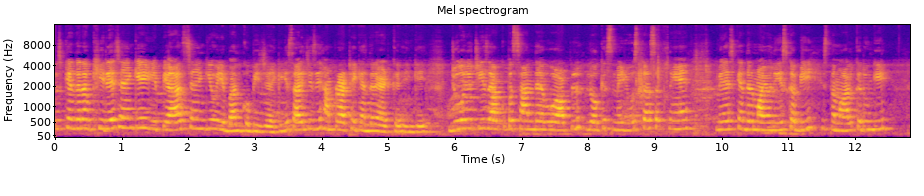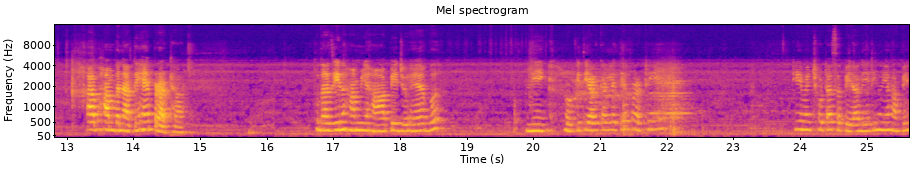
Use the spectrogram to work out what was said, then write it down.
उसके अंदर हम खीरे जाएँगे, ये प्याज जाएँगे और ये बंद गोभी जाएगी। ये सारी चीज़ें हम पराठे के अंदर ऐड करेंगे। जो जो चीज़ आपको पसंद है वो आप लोग इसमें यूज़ कर सकते हैं। मैं इसके अंदर मायोनीस का भी इस्तेमाल करूँगी। अब हम बनाते हैं पराठा। तो नाजीन हम यहाँ पे जो है अब अपनी रोटी तैयार कर लेते हैं पराठे ये मैं छोटा सा पेड़ा ले रही हूँ यहाँ पे।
